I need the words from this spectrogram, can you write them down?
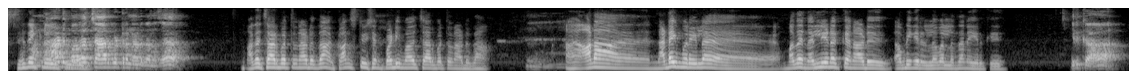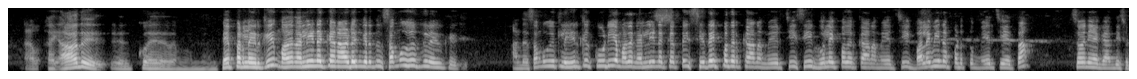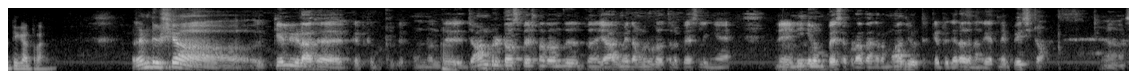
சிதைக்கிறதுக்கு மத சார்பற்ற நாடு தானே சார்? மதச்சார்பற்ற நாடு தான் கான்ஸ்டியூஷன் படி மதச்சார்பற்ற நாடு தான் ஆனா நடைமுறையில மத நல்லிணக்க நாடு அப்படிங்கிற லெவல்ல தானே இருக்கு. இருக்கா? அதாவது பேப்பர்ல இருக்கு மத நல்லிணக்க நாடுங்கிறது சமூகத்துல இருக்கு. அந்த சமூகத்துல இருக்கக்கூடிய மத நல்லிணக்கத்தை சிதைப்பதற்கான முயற்சி சீர்குலைப்பதற்கான முயற்சி பலவீனப்படுத்தும் முயற்சியை தான் சோனியா காந்தி சுட்டி காட்டுறாங்க ரெண்டு விஷயம் கேள்விகளாக ஒன்று வந்து ஜான் பிரிட்டோஸ் பேசினதை வந்து யாருமே தமிழ் ஊடகத்துல பேசலைங்க. நீங்களும் பேசக்கூடாதாங்கிற மாதிரி ஒருத்தர் கேட்டிருக்காரு. அதை நாங்கள் ஏற்கனவே பேசிட்டோம்.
